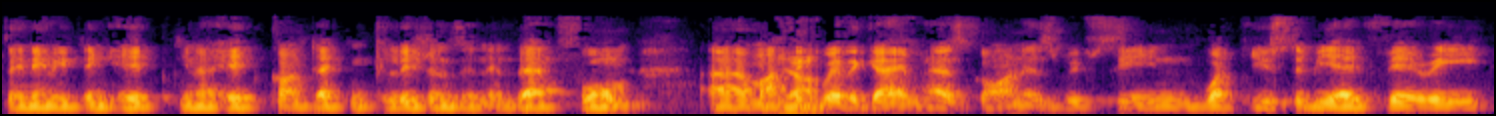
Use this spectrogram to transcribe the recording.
than anything head, you know, head contact and collisions in, in that form. Um, I yeah. think where the game has gone is we've seen what used to be a very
